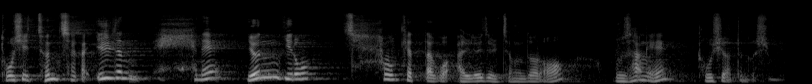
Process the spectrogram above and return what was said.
도시 전체가 1년 내내 연기로 자욱했다고 알려질 정도로 무상의 도시였던 것입니다.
